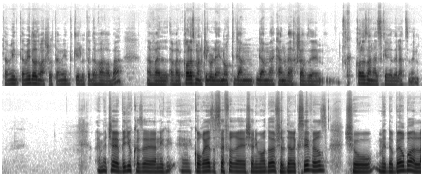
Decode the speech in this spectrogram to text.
תמיד, תמיד עוד משהו, תמיד כאילו את הדבר הבא, אבל, אבל כל הזמן כאילו ליהנות גם, גם מהכאן ועכשיו, זה צריך כל הזמן להזכיר את זה לעצמנו. האמת שבדיוק כזה אני אה, קורא איזה ספר אה, שאני מאוד אוהב של דרק סיברס שהוא מדבר בו על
